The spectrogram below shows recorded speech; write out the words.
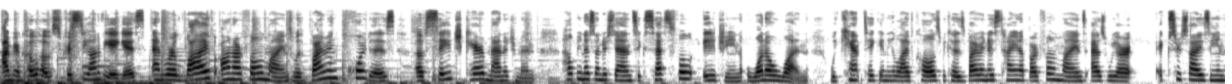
I'm your co host, Christiana Villegas, and we're live on our phone lines with Byron Cordes of Sage Care Management helping us understand Successful Aging 101. We can't take any live calls because Byron is tying up our phone lines as we are exercising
